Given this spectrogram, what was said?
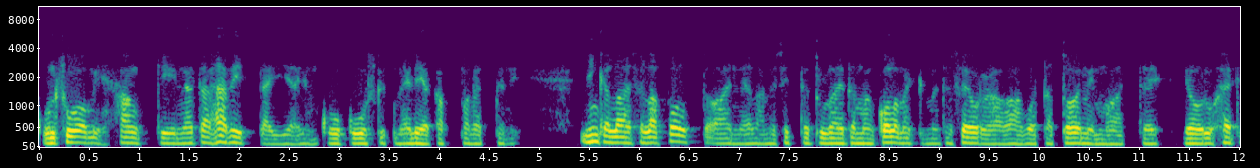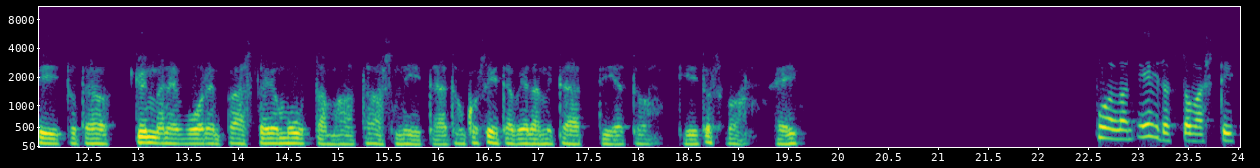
kun Suomi hankkii näitä hävittäjiä, jonkun 64 kappaletta, niin minkälaisella polttoaineella ne sitten tulee tämän 30 seuraavaa vuotta toimimaan, ettei joudu heti tota, kymmenen vuoden päästä jo muuttamaan taas niitä. Että onko siitä vielä mitään tietoa? Kiitos vaan. Hei. Puolan ehdottomasti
